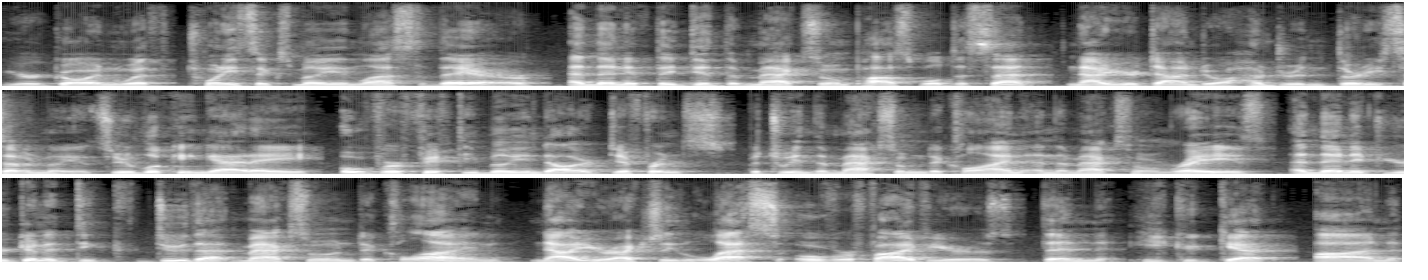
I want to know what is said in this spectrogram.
you're going with 26 million less there. And then if they did the maximum possible descent, now you're down to 137 million. So you're looking at a over fifty million dollar difference between the maximum decline and the maximum raise. And then if you're going to de- do that maximum decline, now you're actually less over five years than he could get on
